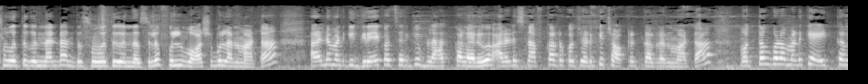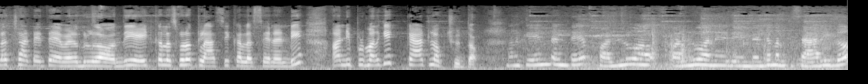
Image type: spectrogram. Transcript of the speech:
స్మూత్గా ఉందంటే అంత స్మూత్గా ఉంది. అసలు ఫుల్ వాషబుల్ అనమాట అలానే మనకి గ్రేకి వచ్చరికి బ్లాక్ కలర్ అలానే స్నఫ్ కలర్ వచ్చేసరికి చాక్లెట్ కలర్ అనమాట మొత్తం కూడా మనకి ఎయిట్ కలర్ చార్ట్ అయితే అవైలబుల్గా ఉంది. ఎయిట్ కలర్స్ కూడా క్లాసిక్ కలర్స్ ఏనండి. అండ్ ఇప్పుడు మనకి క్యాట్లాగ్ చూద్దాం. మనకి ఏంటంటే పళ్ళు పళ్ళు అనేది ఏంటంటే మనకి శారీలో.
